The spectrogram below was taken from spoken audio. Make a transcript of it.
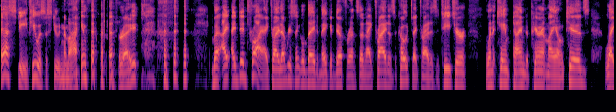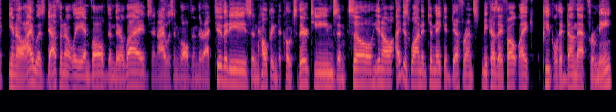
ask Steve. He was a student of mine, right? but I, I did try. I tried every single day to make a difference, and I tried as a coach. I tried as a teacher when it came time to parent my own kids, like, you know, I was definitely involved in their lives and I was involved in their activities and helping to coach their teams. And so, you know, I just wanted to make a difference because I felt like people had done that for me.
